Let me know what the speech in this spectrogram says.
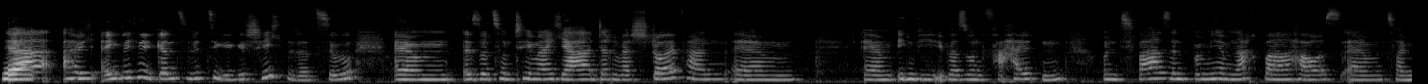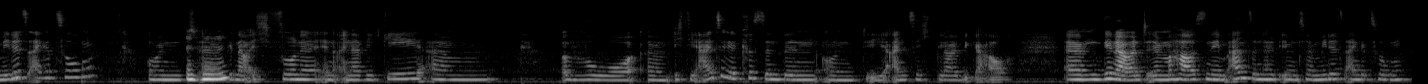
ja. da habe ich eigentlich eine ganz witzige Geschichte dazu. Ähm, also zum Thema, ja, darüber stolpern, ähm, ähm, irgendwie über so ein Verhalten. Und zwar sind bei mir im Nachbarhaus ähm, zwei Mädels eingezogen. Und mhm. Ähm, genau, ich wohne in einer WG, wo ich die einzige Christin bin und die einzig Gläubige auch. Genau, und im Haus nebenan sind halt eben zwei Mädels eingezogen.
